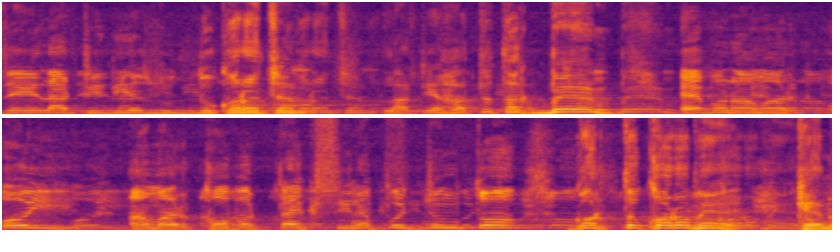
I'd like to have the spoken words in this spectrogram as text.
যে লাঠি দিয়ে যুদ্ধ করেছেন, লাঠি হাতে থাকবে। এবং আমার ওই আমার কবরটা এক পর্যন্ত গর্ত করবে। কেন?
